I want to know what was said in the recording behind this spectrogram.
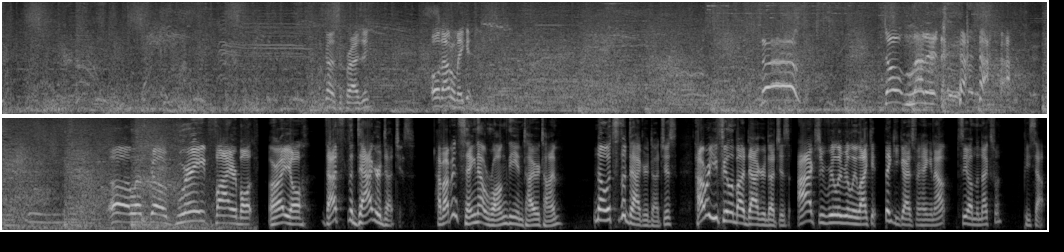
That's kind of surprising. Oh, that'll make it. No! Don't let it! oh, let's go. Great fireball. All right, y'all. That's the Dagger Duchess. Have I been saying that wrong the entire time? No, it's the Dagger Duchess. How are you feeling about Dagger Duchess? I actually really, really like it. Thank you guys for hanging out. See you on the next one. Peace out.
